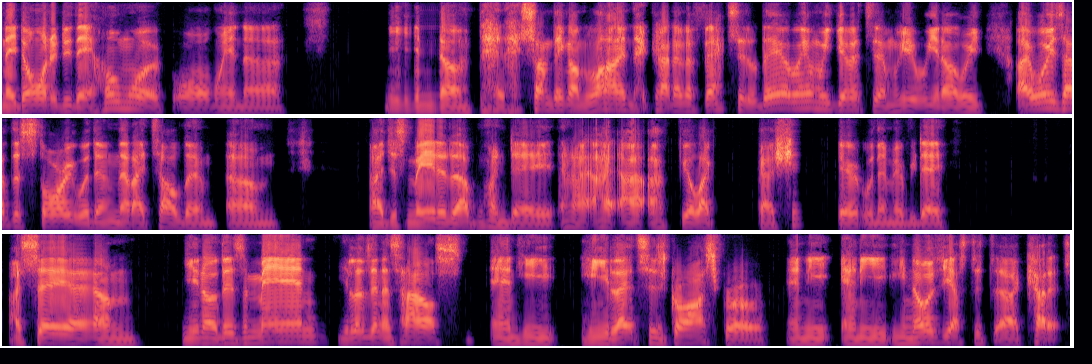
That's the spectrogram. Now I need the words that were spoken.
they don't want to do their homework or when uh you know there's something online that kind of affects it there when we give it to them we you know we i always have the story with them that i tell them um i just made it up one day and i i, I feel like i share it with them every day. I say, um, you know, there's a man, he lives in his house and he, he lets his grass grow and he, and he, he knows he has to uh, cut it,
